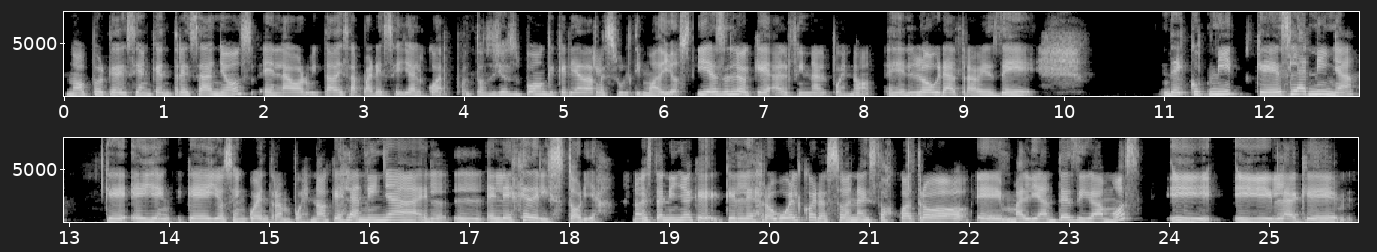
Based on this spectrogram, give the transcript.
¿no? Porque decían que en tres años en la órbita desaparece ya el cuerpo. Entonces yo supongo que quería darle su último adiós. Y es lo que al final, pues, no, eh, logra a través de, de Kutnit, que es la niña que, ella, que ellos encuentran, pues, ¿no? Que es la niña, el, el, eje de la historia. ¿no? Esta niña que, que, les robó el corazón a estos cuatro eh, maleantes, digamos, y, y la que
